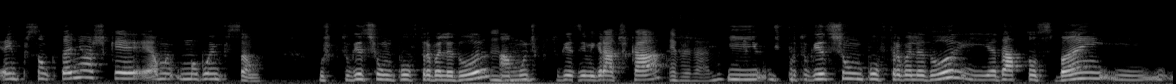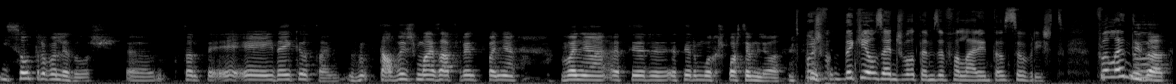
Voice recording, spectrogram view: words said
a impressão que tenho acho que é, é uma, uma boa impressão. Os portugueses são um povo trabalhador, uhum. há muitos portugueses imigrados cá. É verdade. E os portugueses são um povo trabalhador e adaptam-se bem e, e, são trabalhadores. Uh, portanto, é, é, a ideia que eu tenho. Talvez mais à frente venha, venha a, ter, a ter uma resposta melhor. Depois, daqui a uns anos, voltamos a falar então sobre isto. Falando, Exato.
